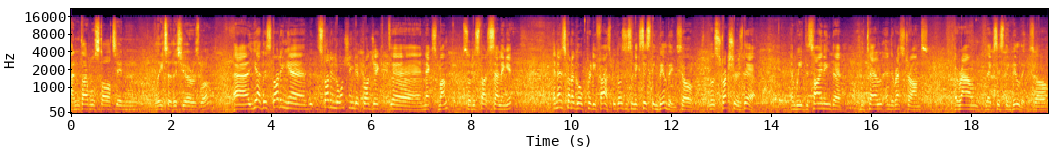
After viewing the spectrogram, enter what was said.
And that will start in later this year as well? Uh, yeah, they're starting uh, starting launching the project uh, next month, so they start selling it, and then it's going to go pretty fast because it's an existing building, so the structure is there, and we're designing the hotel and the restaurants around the existing building. So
